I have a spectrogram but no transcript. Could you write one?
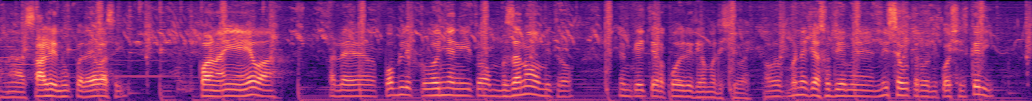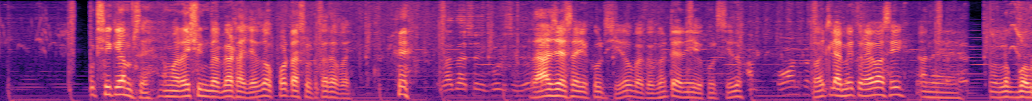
અને આ સાલીન ઉપર આવ્યા છે. પણ અહીંયા એવા, એટલે પબ્લિક વન્યની તો આમ મજા ન મિત્રો. કેમ કે અત્યારે કોઈ નથી અમારી સિવાય. હવે બને ત્યાં સુધી અમે નીચે ઉતરવાની કોશિશ કરી. ખુરશી કેમ છે. અમારા અશ્વિનભાઈ બેઠા છે. તો ફોટાશૂટ કરે ભાઈ. રાજાશાહી ખુરશી જો ભાઈ ઘટે નહીં એ ખુરશી. જો તો એટલા મિત્રો આવ્યા છે અને લગભગ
